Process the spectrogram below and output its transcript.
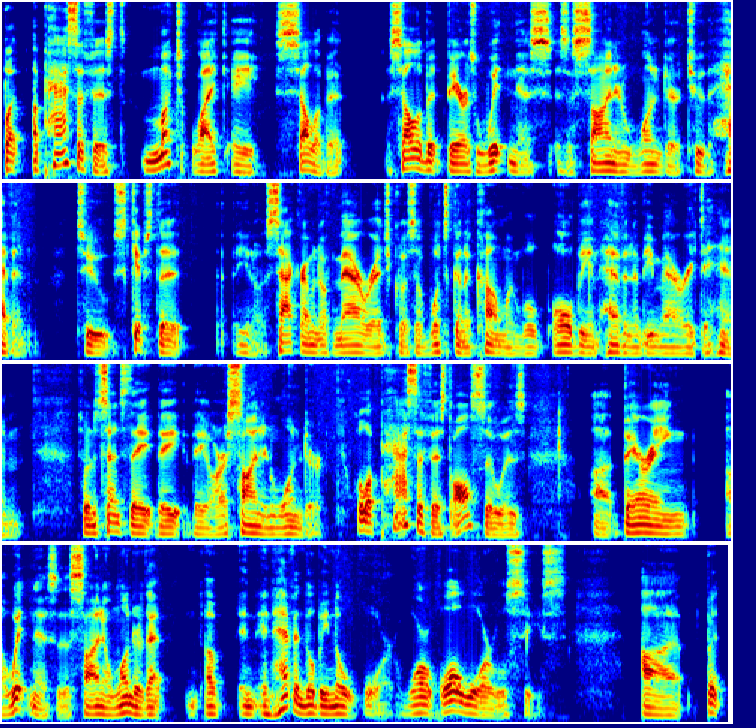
But a pacifist, much like a celibate, a celibate bears witness as a sign and wonder to the heaven, to skips the you know sacrament of marriage because of what's going to come when we'll all be in heaven and be married to him. So in a sense, they they they are a sign and wonder. Well, a pacifist also is uh, bearing a witness, a sign of wonder that uh, in, in, heaven there'll be no war. War, all war will cease. Uh, but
